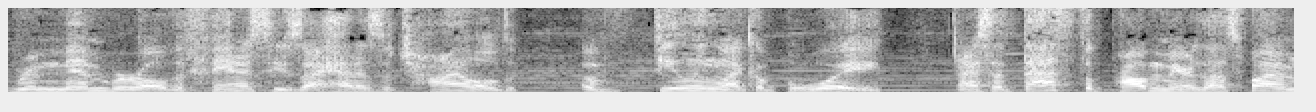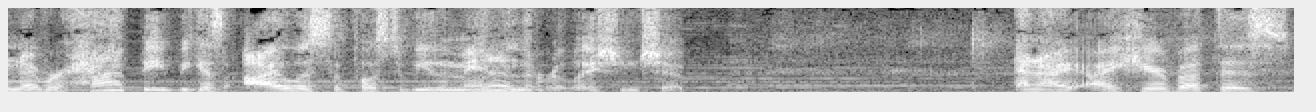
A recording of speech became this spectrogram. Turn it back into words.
remember all the fantasies I had as a child of feeling like a boy. I said, that's the problem here. That's why I'm never happy because I was supposed to be the man in the relationship. And I, I hear about this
